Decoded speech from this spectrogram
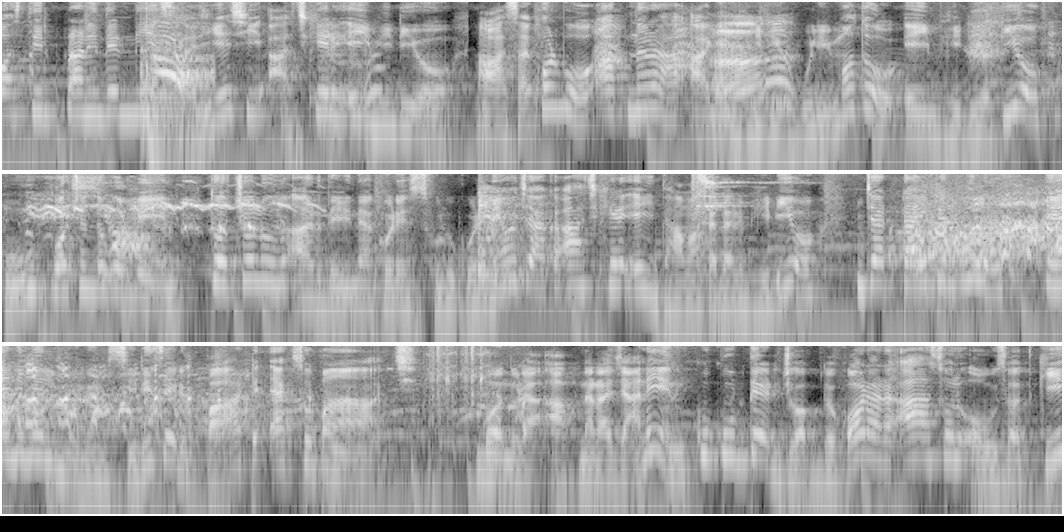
অস্থির প্রাণীদের নিয়ে সাজিয়েছি আজকের এই ভিডিও। আশা করব আপনারা আগের ভিডিওগুলির মতো এই ভিডিওটিও খুব পছন্দ করবেন। তো চলুন আর দেরি না করে শুরু করে নেওয়া যাক আজকের এই ধামাকাদার ভিডিও যার টাইটেল হলো অ্যানিমেল মোমেন্ট সিরিজের পার্ট একশো পাঁচ। বন্ধুরা আপনারা জানেন কুকুরদের জব্দ করার আসল ঔষধ কি?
